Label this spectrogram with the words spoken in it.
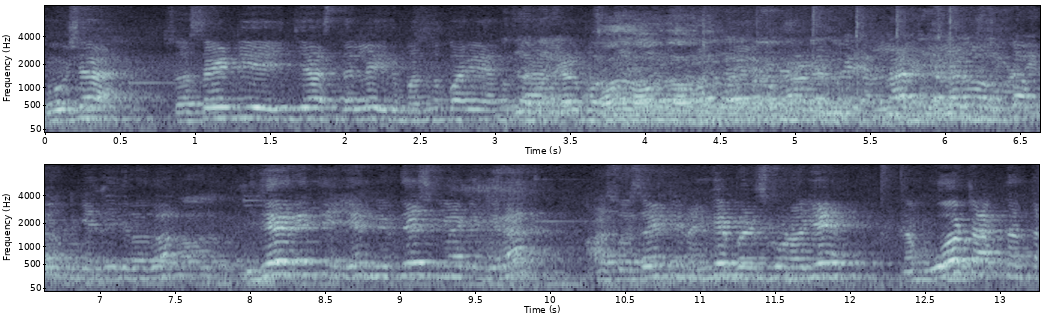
ಬಹುಶಃ ಸೊಸೈಟಿ ಇತಿಹಾಸದಲ್ಲೇ ಇದು ಮೊದಲ ಬಾರಿ ಅಂತ ಹೇಳ್ಬೋದು. ಗೆದ್ದಿದಿರೋದು ಇದೇ ರೀತಿ ಏನ್ ನಿರ್ದೇಶಕರಾಗಿದ್ದೀರಾ ಆ ಸೊಸೈಟಿ ನಂಗೆ ಬೆಳೆಸ್ಕೊಂಡೋಗಿ ನಮ್ಗೆ ಓಟ್ ಹಾಕ್ತಂತ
